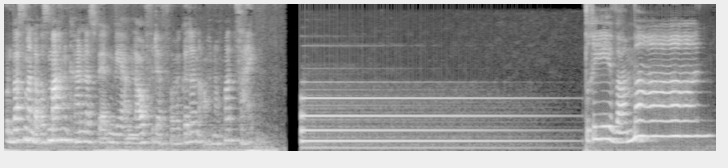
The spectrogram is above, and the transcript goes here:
und was man daraus machen kann, das werden wir im Laufe der Folge dann auch nochmal zeigen. Drewermann.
